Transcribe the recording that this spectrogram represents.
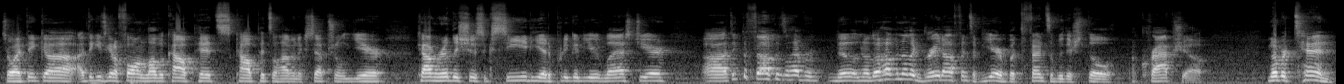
So I think uh, I think he's gonna fall in love with Kyle Pitts. Kyle Pitts will have an exceptional year. Calvin Ridley should succeed. He had a pretty good year last year. Uh, I think the Falcons will have a, they'll, no, they'll have another great offensive year, but defensively they're still a crap show. Number 10,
